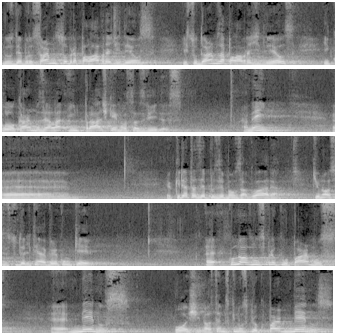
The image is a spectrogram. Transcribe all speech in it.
nos debruçarmos sobre a palavra de Deus, estudarmos a palavra de Deus e colocarmos ela em prática em nossas vidas. Amém? É, eu queria trazer para os irmãos agora que o nosso estudo ele tem a ver com o quê? É, nós nos preocuparmos é, menos hoje, nós temos que nos preocupar menos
